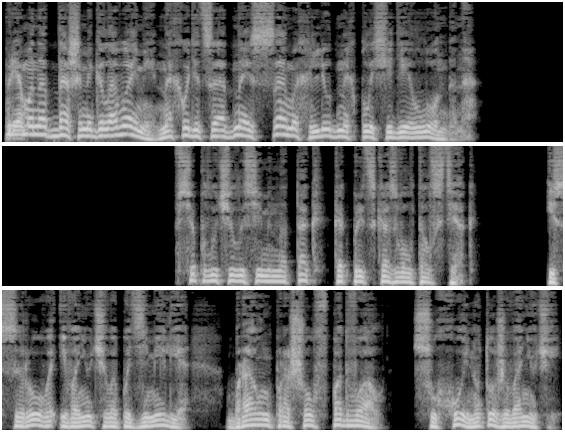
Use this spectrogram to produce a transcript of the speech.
«Прямо над нашими головами находится одна из самых людных площадей Лондона». Все получилось именно так, как предсказывал Толстяк. Из сырого и вонючего подземелья Браун прошел в подвал, сухой, но тоже вонючий,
